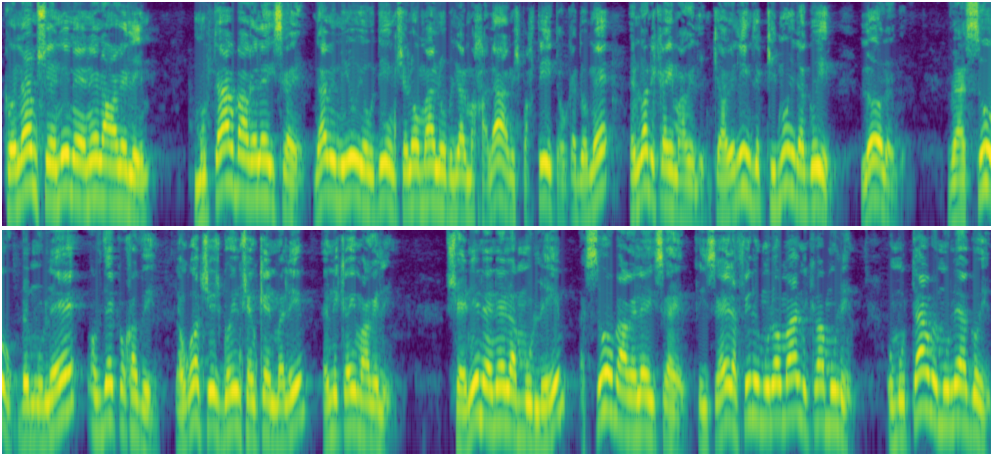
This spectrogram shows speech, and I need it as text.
קונם שאיני נהנה לערלים, מותר בערלי ישראל, גם אם יהיו יהודים שלא מלו בגלל מחלה משפחתית או כדומה, הם לא נקראים ערלים, כי ערלים זה כינוי לגויים, לא לגויים. ואסור במולי עובדי כוכבים, למרות שיש גויים שהם כן מלים, הם נקראים ערלים. שאיני נהנה למולים, אסור בערלי ישראל, כי ישראל אפילו אם הוא לא מל נקרא מולים, ומותר במולי הגויים,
